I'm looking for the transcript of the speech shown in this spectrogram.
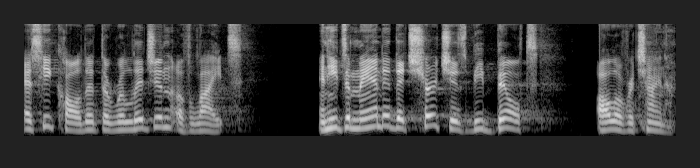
as he called it, the religion of light. And he demanded that churches be built all over China.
